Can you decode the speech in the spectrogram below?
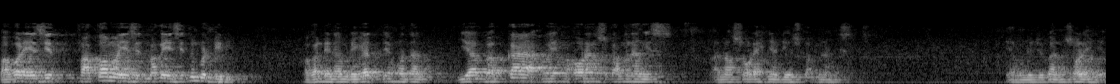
Maka Yazid, faqama Yazid, maka Yazid pun berdiri. Bahkan dalam riwayat dia mengatakan, "Ya baka orang suka menangis." Karena solehnya dia suka menangis. Yang menunjukkan solehnya.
